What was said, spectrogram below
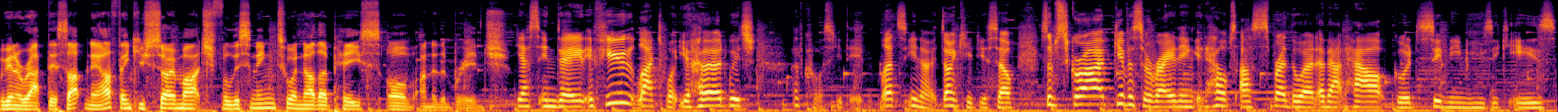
We're going to wrap this up now. Thank you so much for listening to another piece of Under the Bridge. Yes, indeed. If you liked what you heard, which of course you did, let's, you know, don't kid yourself. Subscribe, give us a rating. It helps us spread the word about how good Sydney music is.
